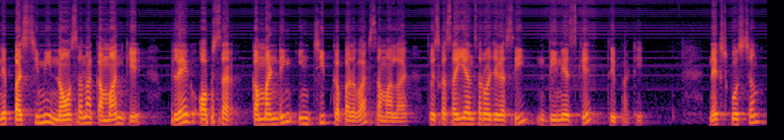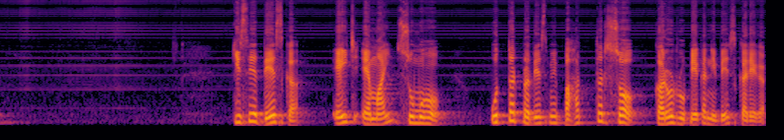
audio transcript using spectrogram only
ने पश्चिमी नौसेना कमान के flag officer commanding in chief का पदभार संभाला है। तो इसका सही आंसर हो जाएगा सी, दिनेश के त्रिपाठी। नेक्स्ट क्वेश्चन। किसे देश का एच एम आई समूह उत्तर प्रदेश में बहत्तर सौ करोड़ रुपए का निवेश करेगा?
